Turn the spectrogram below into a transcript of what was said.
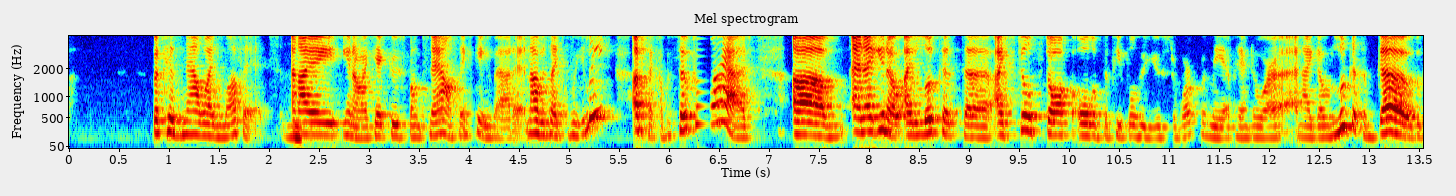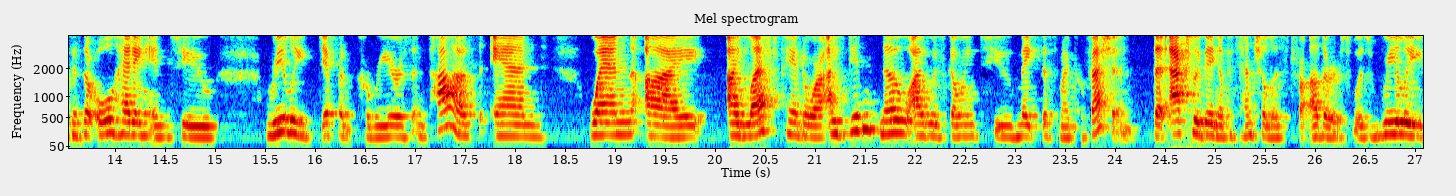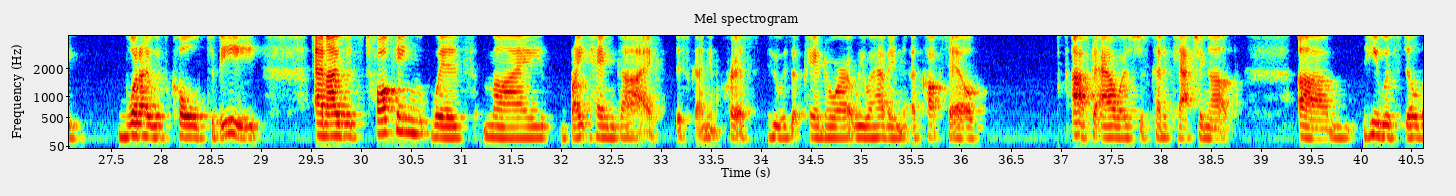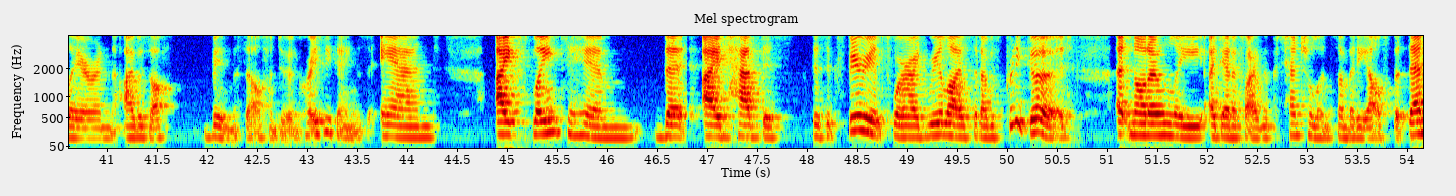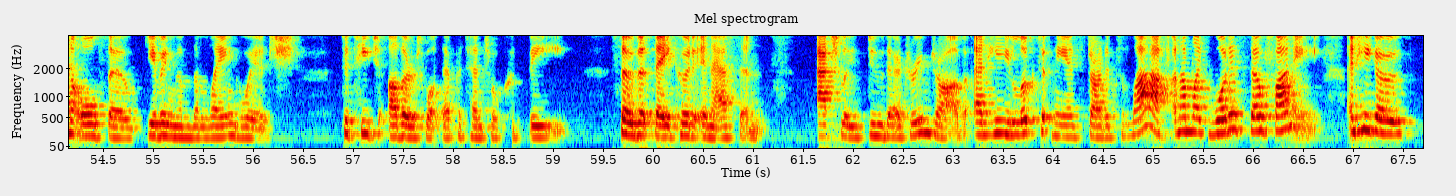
because now I love it. And I, you know, I get goosebumps now thinking about it. And I was like, really? I was like, I'm so glad. Um, and I, you know, I look at the, I still stalk all of the people who used to work with me at Pandora and I go, look at them go because they're all heading into really different careers and paths. And when I, I left Pandora, I didn't know I was going to make this my profession, that actually being a potentialist for others was really what I was called to be. And I was talking with my right hand guy, this guy named Chris, who was at Pandora. We were having a cocktail after hours, just kind of catching up. Um, he was still there, and I was off being myself and doing crazy things. And I explained to him that I'd had this this experience where I'd realized that I was pretty good at not only identifying the potential in somebody else, but then also giving them the language to teach others what their potential could be so that they could, in essence, actually do their dream job. And he looked at me and started to laugh. And I'm like, what is so funny? And he goes,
